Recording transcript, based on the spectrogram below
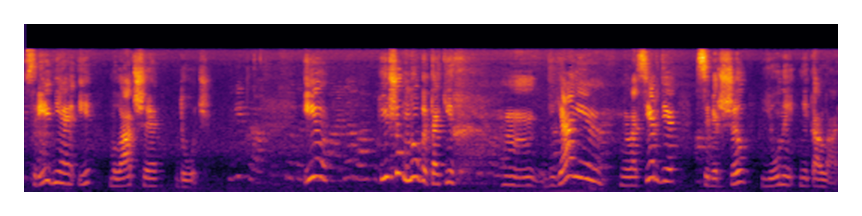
средняя и младшая дочь. И еще много таких деяний, милосердия совершил юный Николай.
